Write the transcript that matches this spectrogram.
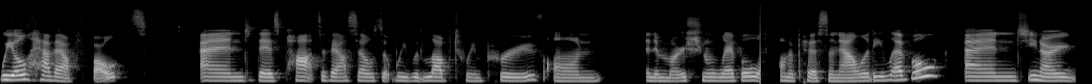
we all have our faults, and there's parts of ourselves that we would love to improve on an emotional level, on a personality level. And, you know,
